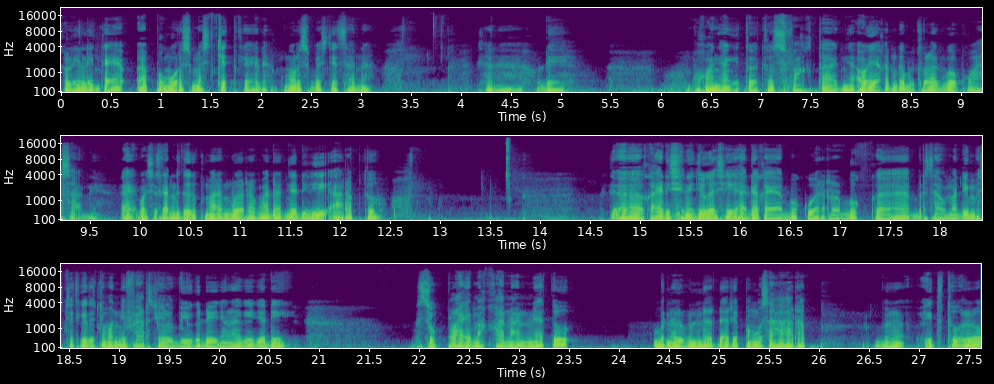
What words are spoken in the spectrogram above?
Keliling kayak eh, pengurus masjid kayak ada pengurus masjid sana. Sana udah. Pokoknya gitu terus faktanya oh ya kan kebetulan gue puasa nih. Eh maksudnya kan itu kemarin bulan Ramadan. Jadi di Arab tuh eh, kayak di sini juga sih ada kayak bukber buka bersama di masjid gitu cuman ini versi lebih gedenya lagi. Jadi supply makanannya tuh bener-bener dari pengusaha Arab. Bener- itu tuh lu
